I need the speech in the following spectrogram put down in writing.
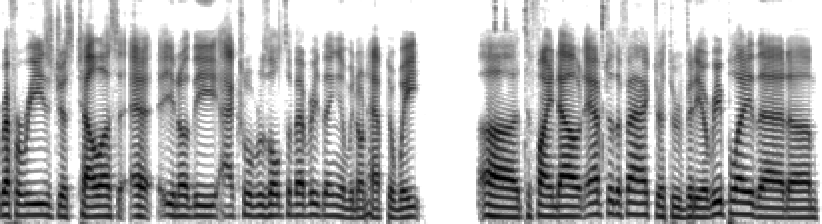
referees just tell us, uh, you know, the actual results of everything, and we don't have to wait uh, to find out after the fact or through video replay that um,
